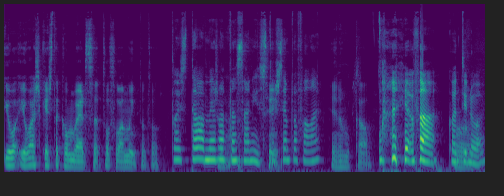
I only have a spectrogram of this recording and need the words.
eu, eu acho que esta conversa. Estou a falar muito, não estou? Pois estava mesmo a pensar nisso. Sim. Estás sempre a falar? Eu não me calo. Vá, continua.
